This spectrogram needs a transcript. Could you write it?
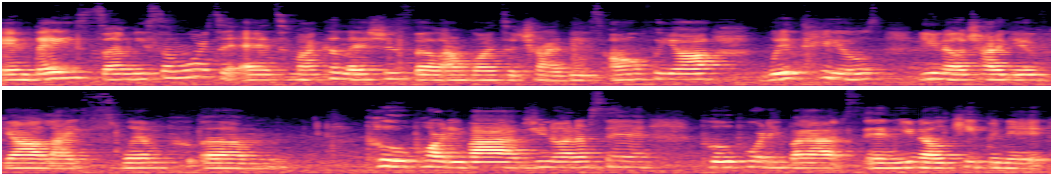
And they sent me some more to add to my collection. So I'm going to try these on for y'all with heels. You know, try to give y'all like swim um, pool party vibes. You know what I'm saying? Pool party vibes and, you know, keeping it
